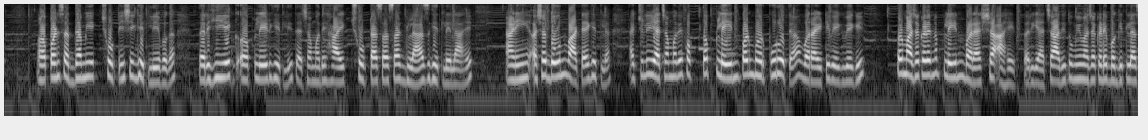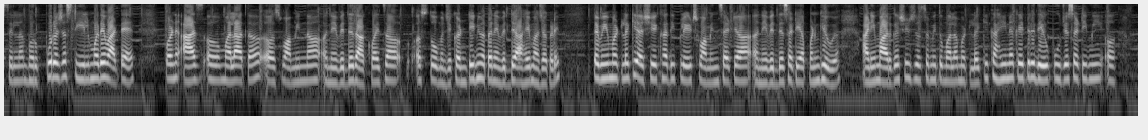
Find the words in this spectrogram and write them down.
पण सध्या मी एक छोटीशी घेतली आहे बघा. तर ही एक प्लेट घेतली. त्याच्यामध्ये हा एक छोटासा असा ग्लास घेतलेला आहे. आणि अशा दोन वाट्या घेतल्या. ॲक्च्युली याच्यामध्ये फक्त प्लेन पण भरपूर होत्या व्हरायटी वेगवेगळी. पण माझ्याकडे ना प्लेन बऱ्याचशा आहेत. तर याच्या आधी तुम्ही माझ्याकडे बघितल्या असेल ना भरपूर अशा स्टीलमध्ये वाट्या आहेत. पण आज मला आता स्वामींना नैवेद्य दाखवायचा असतो म्हणजे कंटिन्यू आता नैवेद्य आहे माझ्याकडे. तर मी म्हटलं की अशी एखादी प्लेट स्वामींसाठी नैवेद्यासाठी आपण घेऊया. आणि मार्गशीर्ष जसं मी तुम्हाला म्हटलं की काही ना काहीतरी देवपूजेसाठी मी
